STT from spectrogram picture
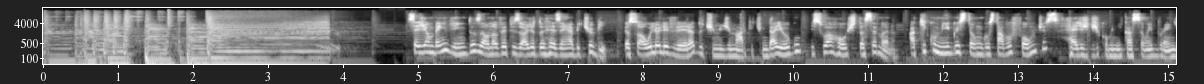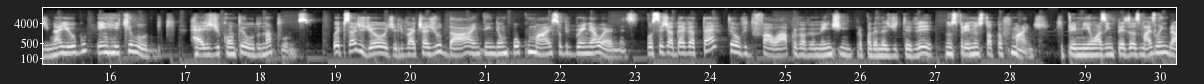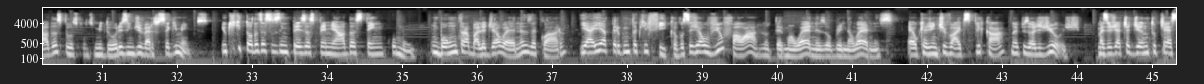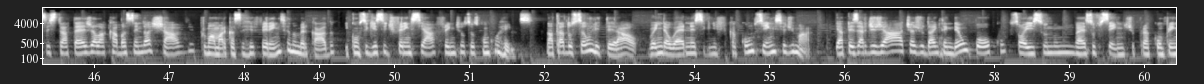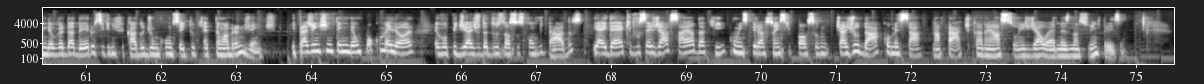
Sejam bem-vindos ao novo episódio do Resenha B2B. Eu sou a Uli Oliveira, do time de marketing da Yugo, e sua host da semana. Aqui comigo estão Gustavo Fontes, head de comunicação e branding na Yugo, e Henrique Ludwig, head de conteúdo na Plumes. O episódio de hoje ele vai te ajudar a entender um pouco mais sobre brand awareness. Você já deve até ter ouvido falar, provavelmente em propagandas de TV, nos prêmios Top of Mind, que premiam as empresas mais lembradas pelos consumidores em diversos segmentos. E o que, que todas essas empresas premiadas têm em comum? Um bom trabalho de awareness, é claro. E aí a pergunta que fica: você já ouviu falar no termo awareness ou brand awareness? É o que a gente vai te explicar no episódio de hoje. Mas eu já te adianto que essa estratégia ela acaba sendo a chave para uma marca ser referência no mercado e conseguir se diferenciar frente aos seus concorrentes. Na tradução literal, brand awareness significa consciência de marca. E apesar de já te ajudar a entender um pouco, só isso não é suficiente para compreender o verdadeiro significado de um conceito que é tão abrangente. E para a gente entender um pouco melhor, eu vou pedir a ajuda dos nossos convidados. E a ideia é que você já saia daqui com inspirações que possam te ajudar a começar na prática, né, ações de awareness na sua empresa.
